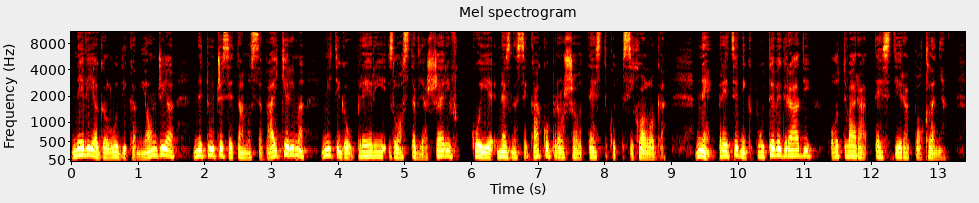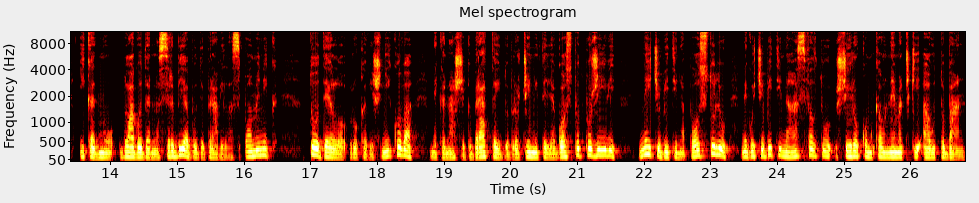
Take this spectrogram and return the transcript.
ne vija ga ludi kamionđija, ne tuče se tamo sa bajkerima, niti ga u preriji zlostavlja šerif koji je ne zna se kako prošao test kod psihologa. Ne, predsednik puteve gradi, otvara, testira, poklanja. I kad mu blagodarna Srbija bude pravila spomenik, to delo Rukavišnjikova, neka našeg brata i dobročinitelja gospod poživi, neće biti na postolju, nego će biti na asfaltu širokom kao nemački autoban.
